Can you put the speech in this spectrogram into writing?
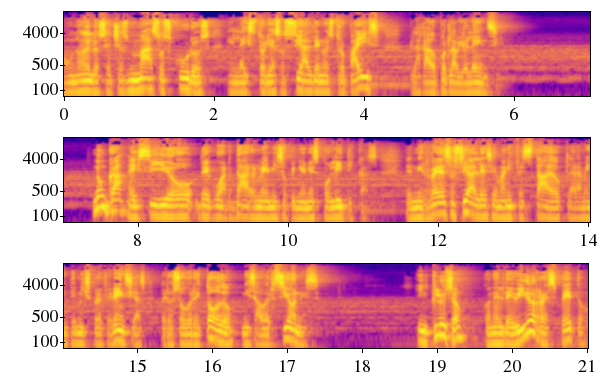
uno de los hechos más oscuros en la historia social de nuestro país, plagado por la violencia. Nunca he sido de guardarme mis opiniones políticas. En mis redes sociales he manifestado claramente mis preferencias, pero sobre todo mis aversiones. Incluso con el debido respeto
